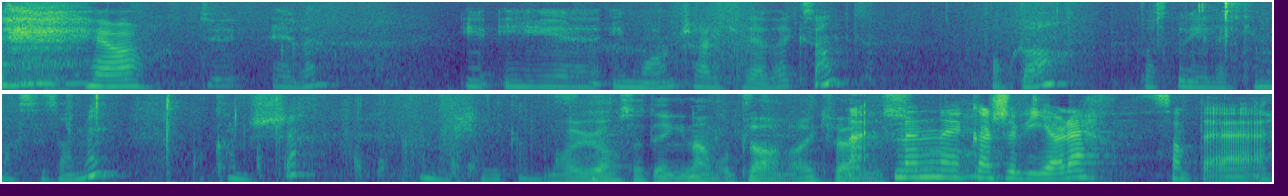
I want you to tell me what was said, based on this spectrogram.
Ja. Du, Even. I, i, I morgen så er det fredag, ikke sant? Og da, da skal vi leke masse sammen. Og kanskje, kanskje vi kan Vi har uansett ingen andre planer i kveld. så- Men eh, kanskje vi gjør det. Sant det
